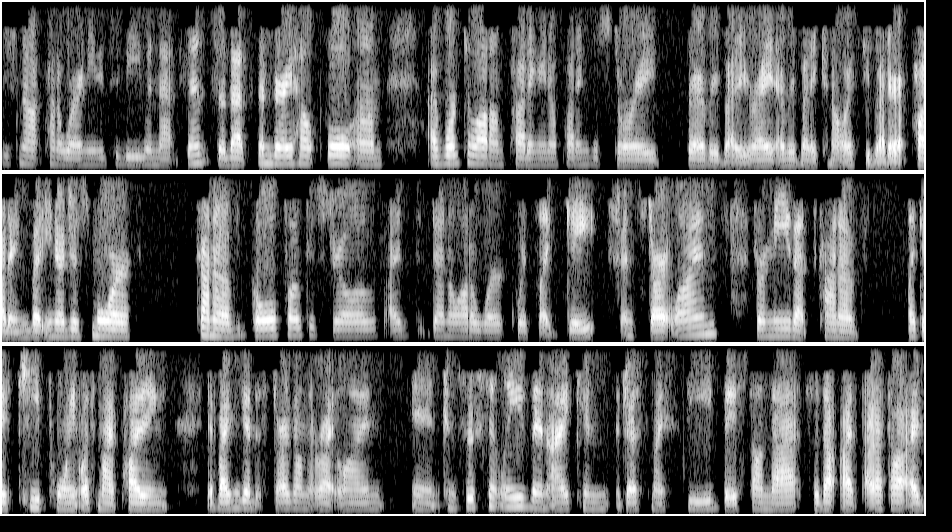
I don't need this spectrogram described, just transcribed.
just not kind of where I needed to be in that sense. So that's been very helpful. Um, I've worked a lot on putting. I know putting's a story for everybody, right? Everybody can always do better at putting, but you know, just more kind of goal focused drills. I've done a lot of work with like gates and start lines. For me, that's kind of like a key point with my putting. If I can get it started on the right line, and consistently, then I can adjust my speed based on that. So that I, I thought I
